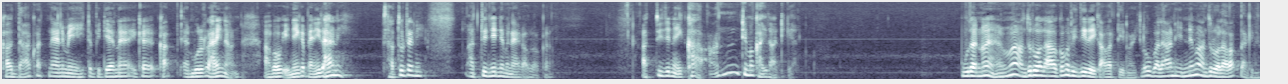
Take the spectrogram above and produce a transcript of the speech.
කවදාකවත් නෑනේ මේ හිත පිට යන එක ඇඹුල් රහයි නම්. අපව එන එක පැණි රහනේ. සතුටනේ. අත්විඳින්නෙම නෑ කවුරක්වත්. අත්විඳින එක අන්තිම කෛරාටිකය ඌ දන්නවා හැම අඳුර වලාවකම රිදි රේඛාවක් තියෙනවා කියලා. ඌ බලහන් ඉන්නෙම අඳුර වලාවක් දකින්න.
